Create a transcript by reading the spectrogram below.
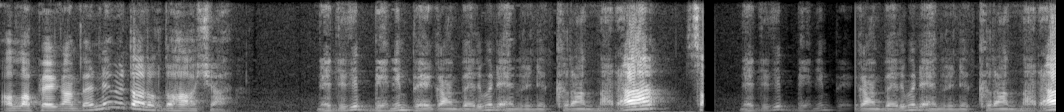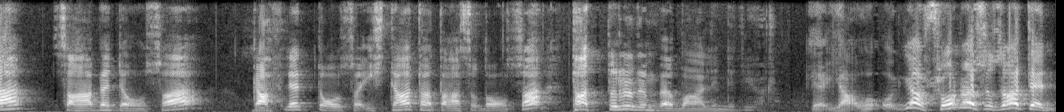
Allah peygamberine mi darıldı haşa? Ne dedi? Benim peygamberimin emrini kıranlara ne dedi? Benim peygamberimin emrini kıranlara sahabe de olsa, gaflet de olsa, iştihat hatası da olsa tattırırım vebalini diyor. Ya, ya, ya sonrası zaten.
